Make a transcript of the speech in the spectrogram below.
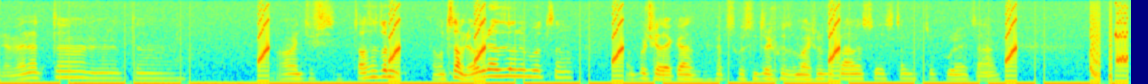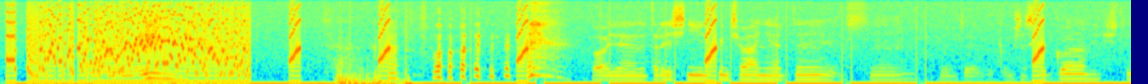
Jdeme na to, jdeme na to. A teď už, tam jsem to, tam se tam neodrazil nebo co? No počkej, tak já, já to zkusím trošku zmašnout tu klávesu, jestli tam to půjde tak. Pohodě, tradiční dokončování herty, je takový přeskakovat ještě.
